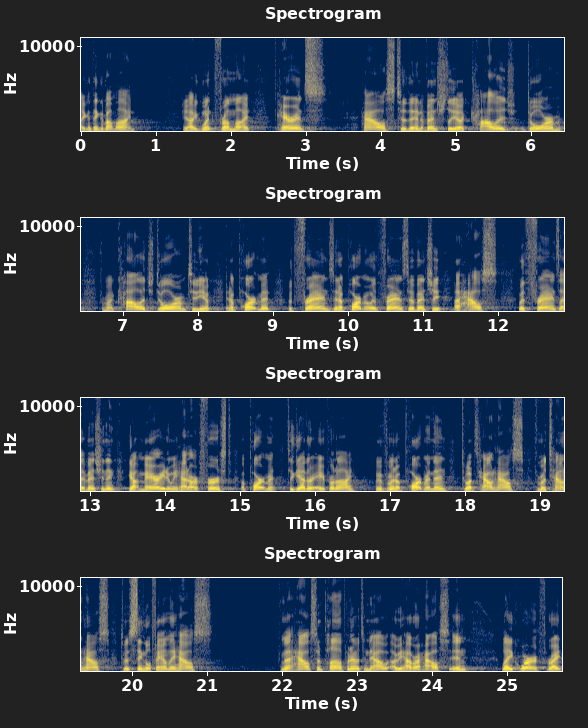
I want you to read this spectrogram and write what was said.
I can think about mine. You know, I went from my parents' house to then eventually a college dorm, from a college dorm to, you know, an apartment with friends, an apartment with friends to eventually a house with friends. I eventually then got married and we had our first apartment together, April and I. We went from an apartment then to a townhouse, from a townhouse to a single family house. From that house in Pompano to now we have our house in Lake Worth, right?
